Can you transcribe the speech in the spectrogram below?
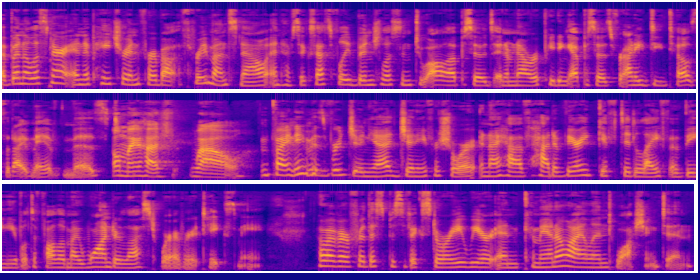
I've been a listener and a patron for about three months now and have successfully binge listened to all episodes and am now repeating episodes for any details that I may have missed. Oh my gosh. Wow. My name is Virginia, Jenny for short, and I have had a very gifted life of being able to follow my wanderlust wherever it takes me. However, for this specific story, we are in Camano Island, Washington.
